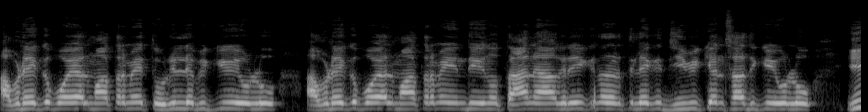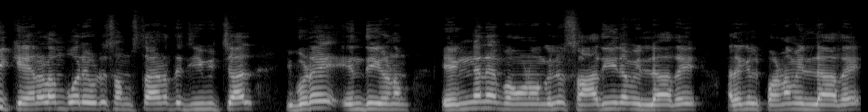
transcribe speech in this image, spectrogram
അവിടേക്ക് പോയാൽ മാത്രമേ തൊഴിൽ ലഭിക്കുകയുള്ളൂ. അവിടേക്ക് പോയാൽ മാത്രമേ എന്ത് ചെയ്യുന്നു? താൻ ആഗ്രഹിക്കുന്ന തരത്തിലേക്ക് ജീവിക്കാൻ സാധിക്കുകയുള്ളൂ. ഈ കേരളം പോലെ ഒരു സംസ്ഥാനത്ത് ജീവിച്ചാൽ ഇവിടെ എന്ത് ചെയ്യണം? എങ്ങനെ പോകണമെങ്കിലും സ്വാധീനമില്ലാതെ അല്ലെങ്കിൽ പണമില്ലാതെ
